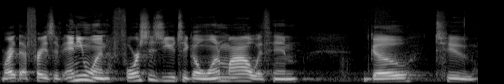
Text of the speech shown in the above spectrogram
right, that phrase, if anyone forces you to go one mile with him, go to.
